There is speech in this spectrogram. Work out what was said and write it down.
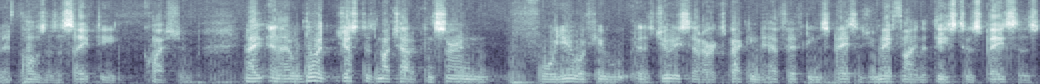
it poses a safety question. And I and I would do it just as much out of concern for you, if you, as Judy said, are expecting to have 15 spaces. You may find that these two spaces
